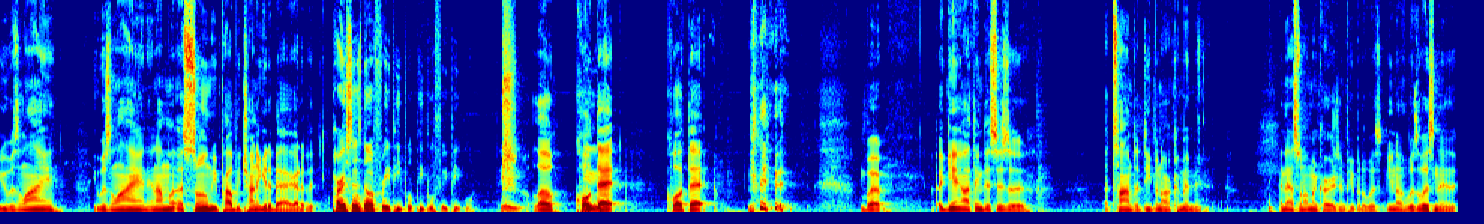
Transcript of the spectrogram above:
You was lying. You was lying, and I'm gonna assume you probably trying to get a bag out of it. persons don't free people. People free people. Period. Hello, quote Period. that, quote that. but again, I think this is a a time to deepen our commitment, and that's what I'm encouraging people to lis- you know who is listening.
